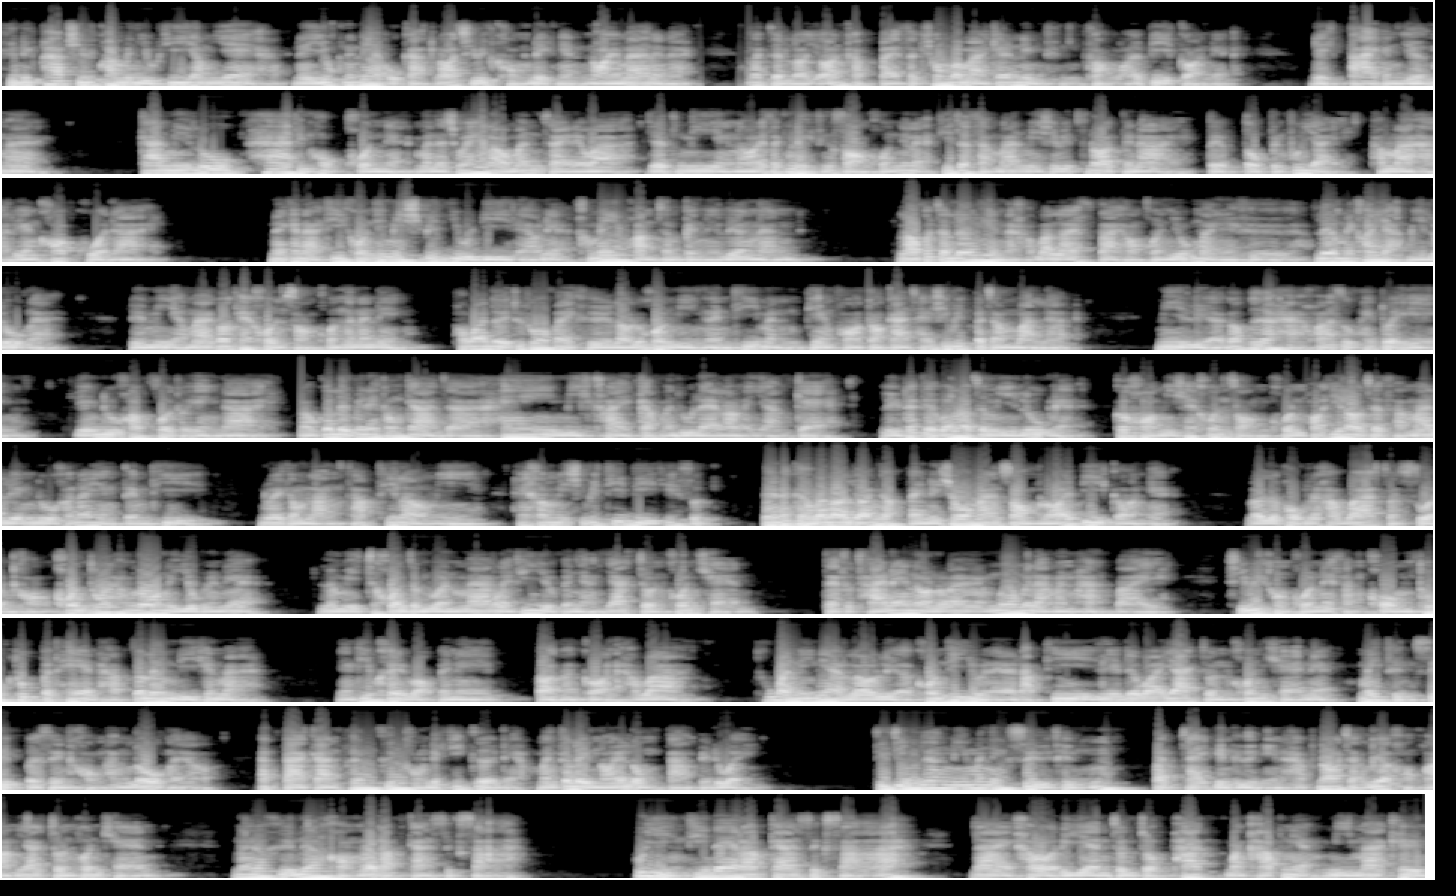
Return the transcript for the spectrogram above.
คือนึกภาพชีวิตความเป็นอยู่ที่ย่ำแย่ในยุคนั้นเนี่ยโอกาสรอดชีวิตของเด็กเนี่ยน้อยมากเลยนะถ้าเกิดเราย้อนกลับไปสักช่วงประมาณแค่หนึ่งถึงสองร้อยปีก่อนเนี่ย เด็กตายกันเยอะมาก การมีลูกห้าถึงหกคนเนี่ยมันจะช่วยให้เรามั่นใจได้ว่า จะมีอย่างน้อยสักหนึ่งถึงสองคนนี่แหละ ที่จะสามารถมีชีวิตรอดไปได้ เติบโตเป็นผู้ใหญ่ทำมาหาเลี้ยงครอบครัวได้ ในขณะที่คนที่มีชีวิตอยู่ดีแล้วเนี่ยเขาไม่มีความจำเป็นในเรื่องนั้น เราก็จะเริ่มเห็นนะครับว่าไลฟ์สไตล์ของคนยุคใหม่เนี่ยคือ เริ่มไม่ค่อยอยากมีลูกแล้วหรือมีอย่างมากก็แค่คนสองคนเท่านั้นเองเพราะว่าโดยทั่วไปคือ เราทุกคนมีเงินที่มันเพียงพอต่อการใช้ชีวิตประจำวันแล้วมีเหลือก็เพื่อหาความสุขให้ตัวเอง เลี้ยงดูครอบครัวตัวเองได้ เราก็เลยไม่ได้ต้องการจะให้มีใครกลับมาดูแลเราในยามแก่ หรือถ้าเกิดว่าเราจะมีลูกเนี่ยก็ขอมีแค่คนสองคน พอที่เราจะสามารถเลี้ยงดูเขาได้อย่างเต็มที่ด้วยกำลังทรัพย์ที่เรามีให้เขามีชีวิตที่ดีที่สุด แต่ถ้าเกิดว่าเราย้อนกลับไปในช่วงประมาณ 200 ปีก่อนเนี่ยเราจะพบนะครับว่าสัดส่วนของคนทั่วทั้งโลกในยุคนั้นเนี่ยเรามีคนจำนวนมากเลยที่อยู่กันอย่างยากจนข้นแค้นแต่สุดท้ายแน่นอนว่าเมื่อเวลามันผ่านไป ชีวิตของคนในสังคมทุก ๆ ประเทศครับ ก็เริ่มดีขึ้นมา อย่างที่เคยบอกไปในตอนก่อนๆนะครับว่า ทุกวันนี้เนี่ยเราเหลือคนที่อยู่ในระดับที่เรียกได้ว่ายากจนข้นแค้นเนี่ยไม่ถึง 10%ของทั้งโลกแล้ว อัตราการเพิ่มขึ้นของเด็กที่เกิดเนี่ยมันก็เลยน้อยลงตามไปด้วย จริงๆ เรื่องนี้มันยังสื่อถึงปัจจัยอื่นๆอีกนะครับ นอกจากเรื่องของความยากจนข้นแค้นนั่นก็คือเรื่องของระดับการศึกษา ผู้หญิงที่ได้รับการศึกษา ได้เข้าเรียนจนจบภาคบังคับเนี่ยมีมากขึ้น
